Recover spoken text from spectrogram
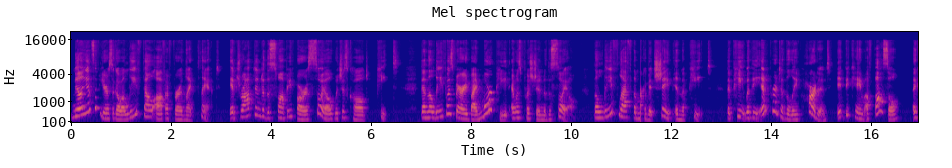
Millions of years ago, a leaf fell off a fern like plant. It dropped into the swampy forest soil, which is called peat. Then the leaf was buried by more peat and was pushed into the soil. The leaf left the mark of its shape in the peat. The peat with the imprint of the leaf hardened. It became a fossil. It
